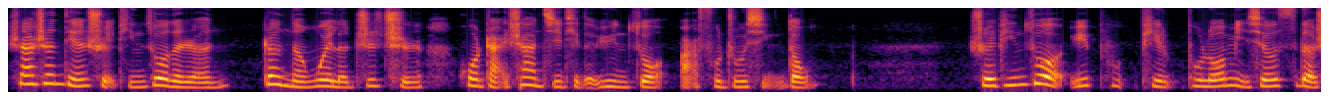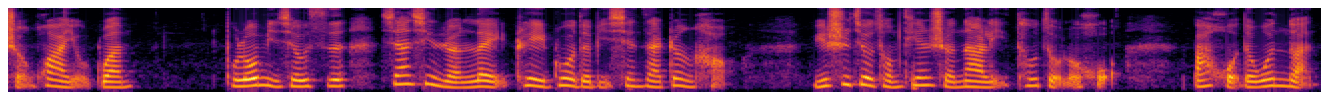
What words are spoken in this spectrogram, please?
上升点水瓶座的人更能为了支持或改善集体的运作而付诸行动。水瓶座与普普普罗米修斯的神话有关。普罗米修斯相信人类可以过得比现在更好，于是就从天神那里偷走了火。把火的温暖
